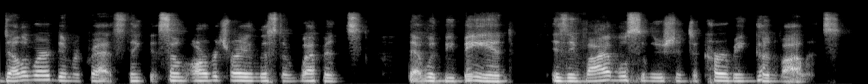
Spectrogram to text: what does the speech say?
Delaware Democrats think that some arbitrary list of weapons that would be banned is a viable solution to curbing gun violence.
